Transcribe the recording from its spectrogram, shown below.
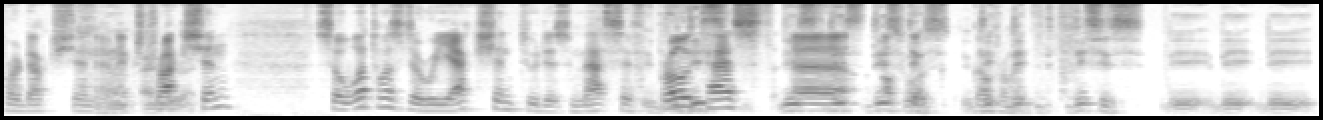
production Yeah, and extraction. So, what was the reaction to this massive protest This, uh, this, this was government? this is the, the, the,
